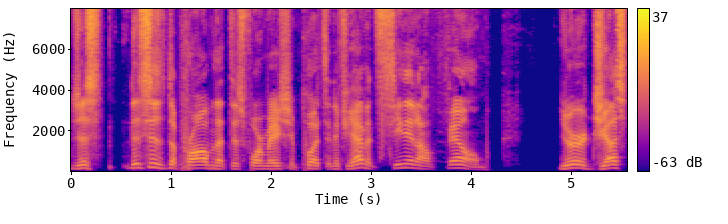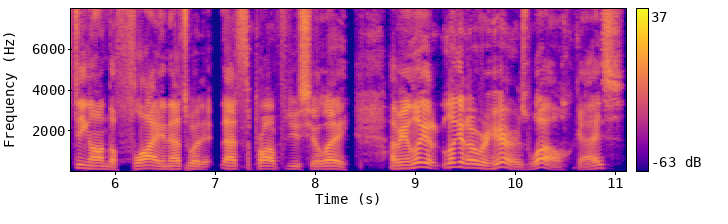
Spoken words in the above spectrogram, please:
Just this is the problem that this formation puts. And if you haven't seen it on film, you're adjusting on the fly, and that's what it, that's the problem for UCLA. I mean, look at look at over here as well, guys.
